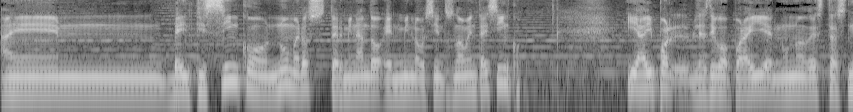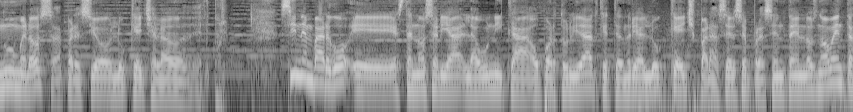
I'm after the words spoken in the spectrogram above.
25 números terminando en 1995. Y ahí les digo, por ahí en uno de estos números apareció Luke Cage al lado de Deadpool. Sin embargo, eh, esta no sería la única oportunidad que tendría Luke Cage para hacerse presente en los 90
